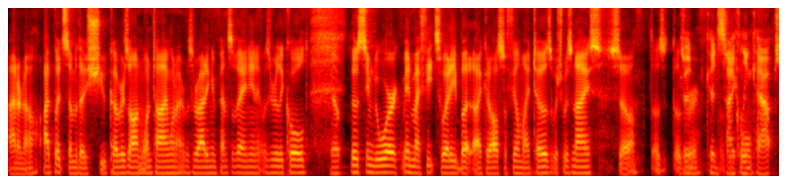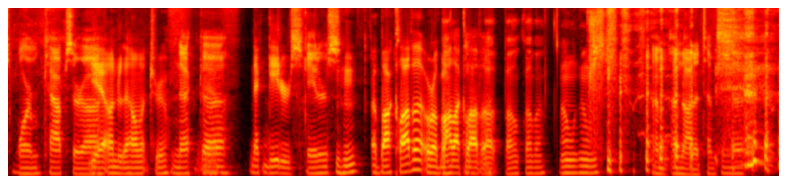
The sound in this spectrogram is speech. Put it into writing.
I don't know. I put some of those shoe covers on one time when I was riding in Pennsylvania and it was really cold. Yep. Those seemed to work, made my feet sweaty, but I could also feel my toes, which was nice. So those those Good, were good those cycling cool. caps, warm caps, or uh, yeah, under the helmet, true. neck uh, Neck gaiters. gaiters. Mm-hmm. A baklava or a balaclava? Ba- balaclava. No. I'm, I'm not attempting that.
